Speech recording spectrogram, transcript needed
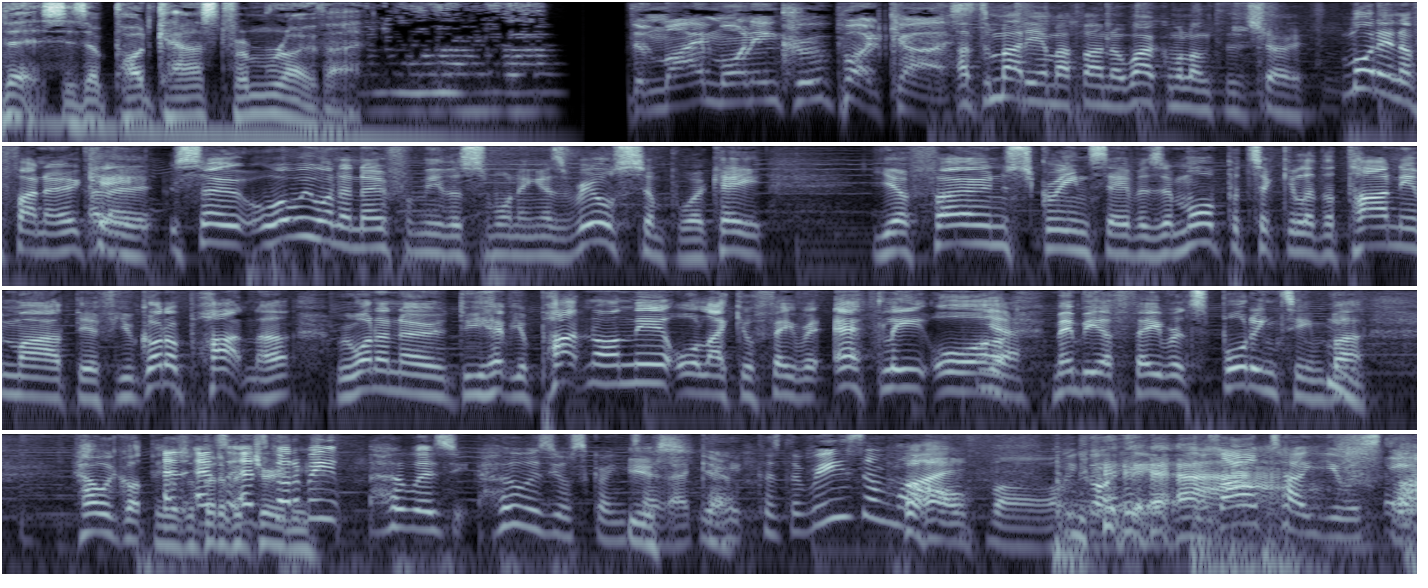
This is a podcast from Rova. The Mai Morning Crew podcast. It's Muddy and my whānau. Welcome along to the show. Morning, Afano. Okay, Hello. so what we want to know from you this morning is real simple, okay? Your phone screensavers, and more particular, the tāne mai out there. If you've got a partner, we want to know do you have your partner on there, or like your favorite athlete, or Yeah. maybe a favorite sporting team? Hmm. But how we got there is It, a bit it's of a it's got to journey. be who is who is your screensaver, Yes, okay? yeah. Because the reason why Oh, fuck. we got here, because I'll tell you a story.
